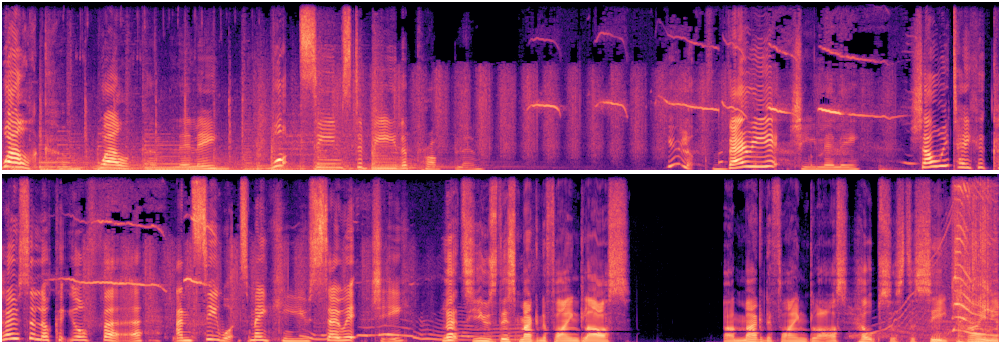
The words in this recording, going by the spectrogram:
Welcome, welcome, Lilly. What seems to be the problem? You look very itchy, Lilly. Shall we take a closer look at your fur and see what's making you so itchy? Let's use this magnifying glass. A magnifying glass helps us to see tiny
